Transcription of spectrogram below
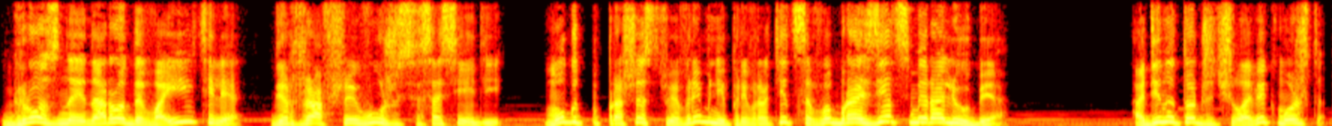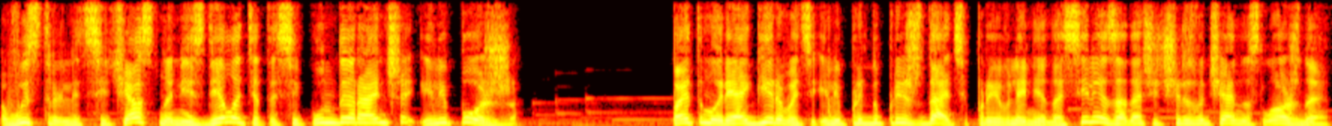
Грозные народы-воители, державшие в ужасе соседей, могут по прошествии времени превратиться в образец миролюбия. Один и тот же человек может выстрелить сейчас, но не сделать это секунды раньше или позже. Поэтому реагировать или предупреждать проявление насилия – задача чрезвычайно сложная,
